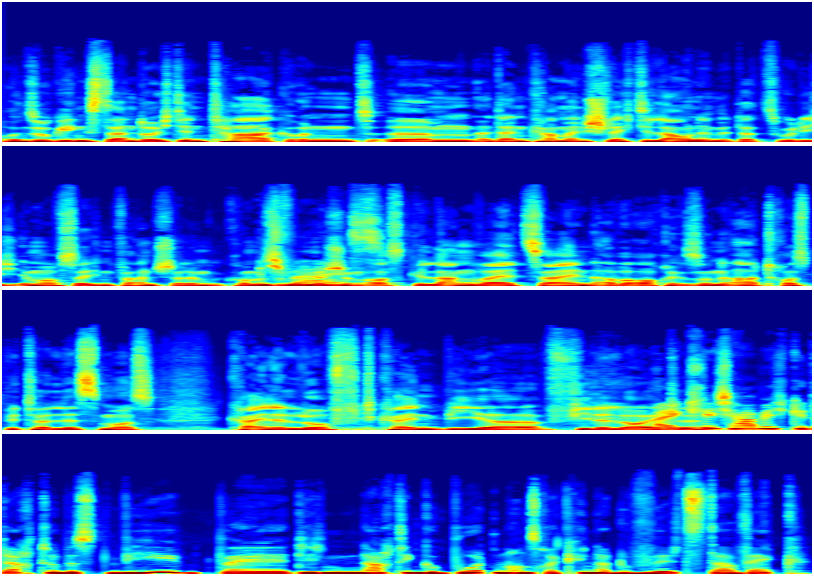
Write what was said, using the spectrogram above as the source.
und so ging es dann durch den Tag und ähm, dann kam eine schlechte Laune mit dazu, die ich immer auf solchen Veranstaltungen bekomme. Ich so eine weiß. Mischung aus gelangweilt sein, aber auch so eine Art Hospitalismus, keine Luft, kein Bier, viele Leute. Eigentlich habe ich gedacht, du bist wie bei den, nach den Geburten unserer Kinder. Du willst da weg.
